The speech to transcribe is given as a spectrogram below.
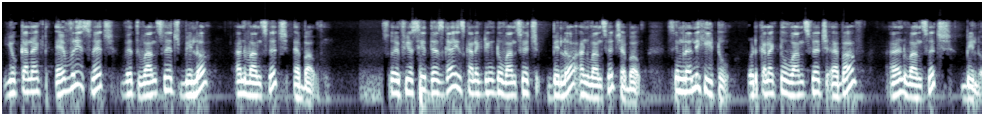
you connect every switch with one switch below and one switch above. So if you see this guy is connecting to one switch below and one switch above. Similarly, he too would connect to one switch above and one switch below.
